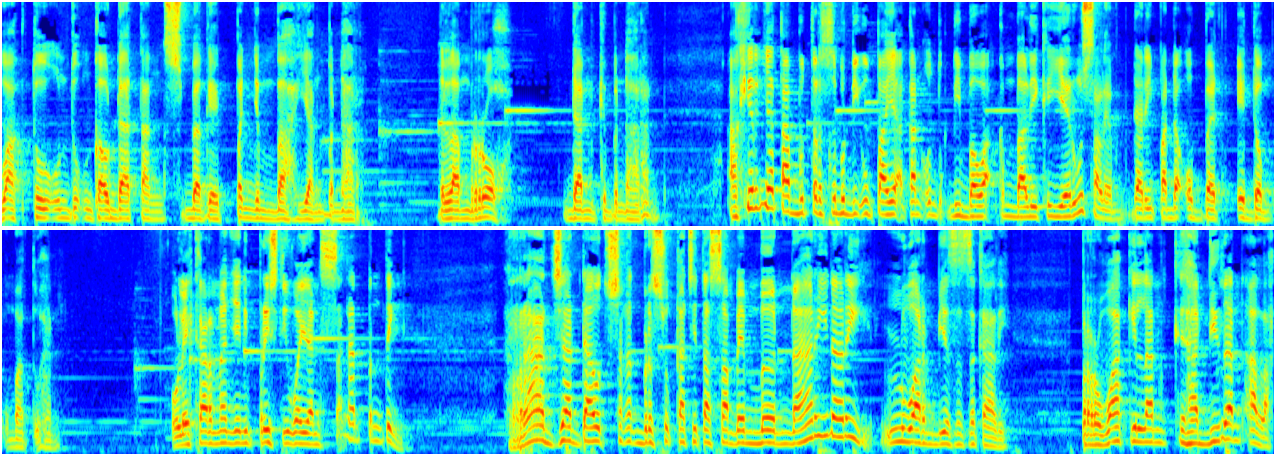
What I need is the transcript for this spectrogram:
waktu untuk engkau datang sebagai penyembah yang benar dalam roh dan kebenaran. Akhirnya tabut tersebut diupayakan untuk dibawa kembali ke Yerusalem daripada Obed Edom umat Tuhan. Oleh karenanya ini peristiwa yang sangat penting Raja Daud sangat bersuka cita sampai menari-nari luar biasa sekali. Perwakilan kehadiran Allah,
